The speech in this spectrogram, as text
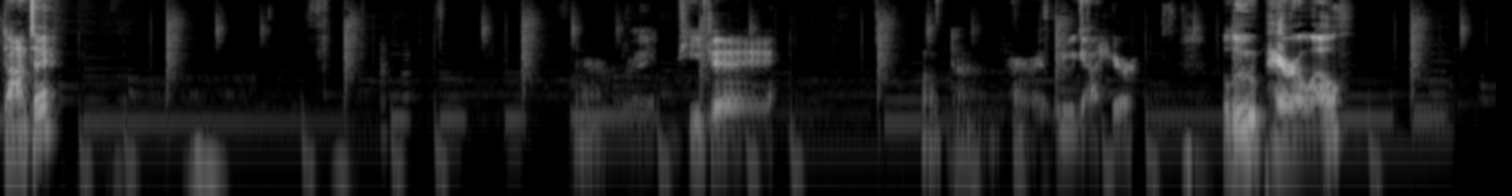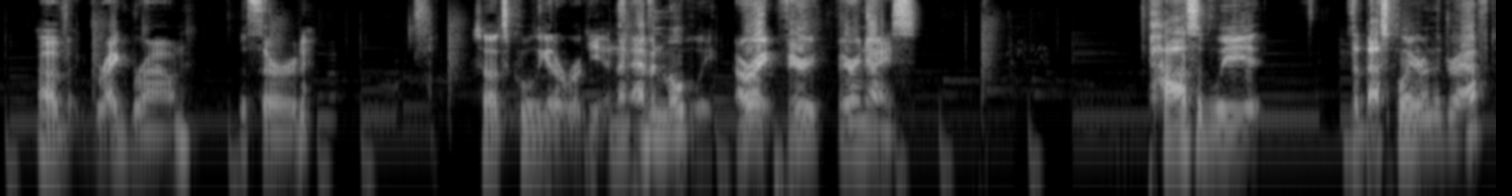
Dante. All right, PJ. Oh, Done. All right, what do we got here? Blue parallel of Greg Brown the third. So it's cool to get a rookie. And then Evan Mobley. All right, very, very nice. Possibly the best player in the draft.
